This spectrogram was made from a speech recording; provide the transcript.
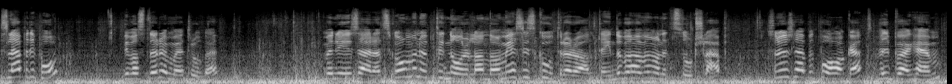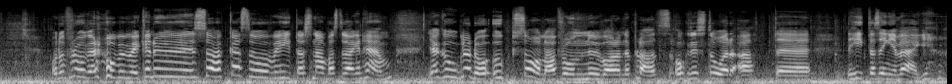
Släpet är på. Det var större än vad jag trodde. Men det är ju så här att ska man upp till Norrland och ha med sig skotrar och allting, då behöver man ett stort släp. Så nu är släpet påhakat, vi är på väg hem. Och då frågar Robin mig, kan du söka så vi hittar snabbaste vägen hem? Jag googlar då Uppsala från nuvarande plats och det står att eh, det hittas ingen väg.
